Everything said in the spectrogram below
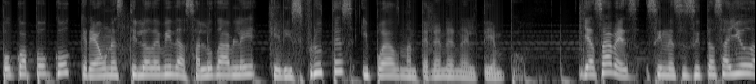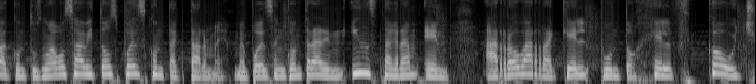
Poco a poco, crea un estilo de vida saludable que disfrutes y puedas mantener en el tiempo. Ya sabes, si necesitas ayuda con tus nuevos hábitos, puedes contactarme. Me puedes encontrar en Instagram en arroba raquel.healthcoach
